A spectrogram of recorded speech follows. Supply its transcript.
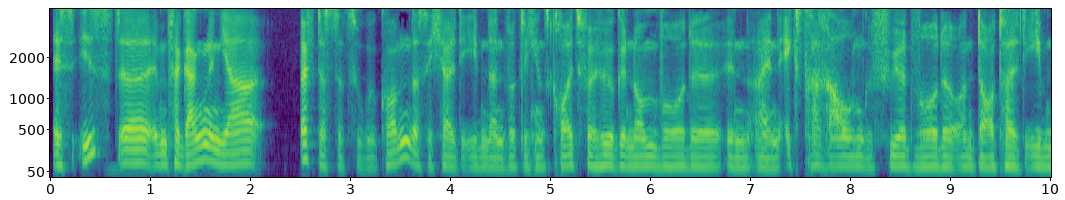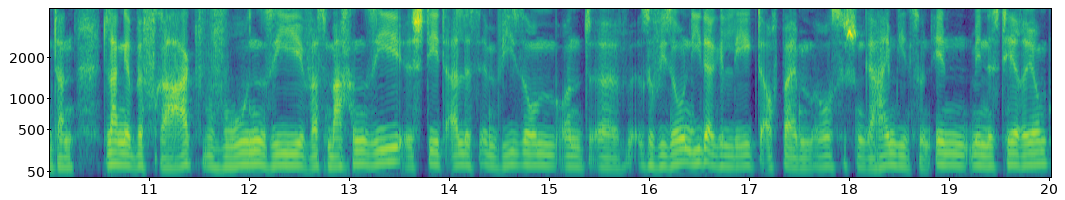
es ist äh, im vergangenen Jahr öfters dazu gekommen, dass ich halt eben dann wirklich ins Kreuzverhör genommen wurde, in einen extra Raum geführt wurde und dort halt eben dann lange befragt, wo wohnen Sie, was machen Sie, steht alles im Visum und äh, sowieso niedergelegt, auch beim russischen Geheimdienst und Innenministerium.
